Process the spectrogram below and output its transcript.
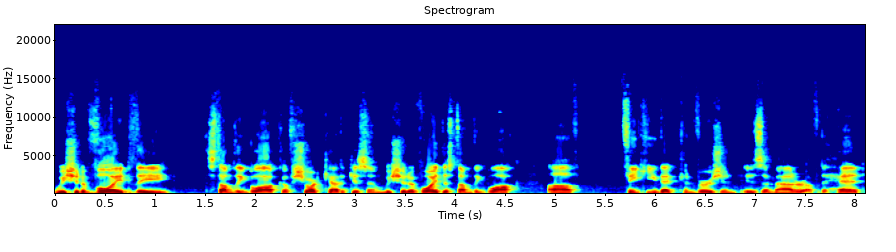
we should avoid the stumbling block of short catechism. We should avoid the stumbling block of thinking that conversion is a matter of the head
